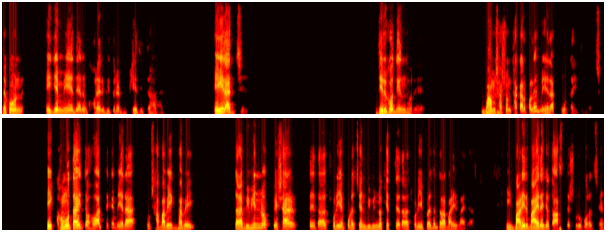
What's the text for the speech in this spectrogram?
দেখুন, এই যে মেয়েদের ঘরের ভিতরে ঢুকিয়ে দিতে হবে। এই রাজ্যে দীর্ঘদিন ধরে বাম শাসন থাকার ফলে মেয়েরা ক্ষমতায়িত হয়েছে। এই ক্ষমতায়িত হওয়ার থেকে মেয়েরা খুব স্বাভাবিকভাবেই তারা বিভিন্ন পেশাতে তারা ছড়িয়ে পড়েছেন, বিভিন্ন ক্ষেত্রে তারা ছড়িয়ে পড়েছেন, তারা বাড়ির বাইরে আসছে। এই বাড়ির বাইরে যত আসতে শুরু করেছেন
